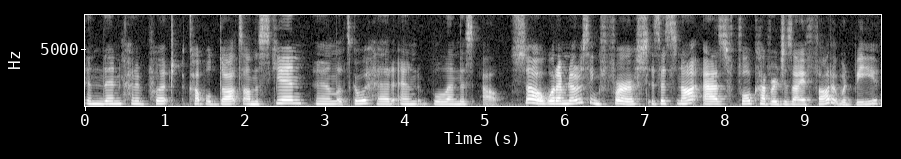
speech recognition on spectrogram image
and then kind of put a couple dots on the skin and let's go ahead and blend this out. So what I'm noticing first is it's not as full coverage as I thought it would be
